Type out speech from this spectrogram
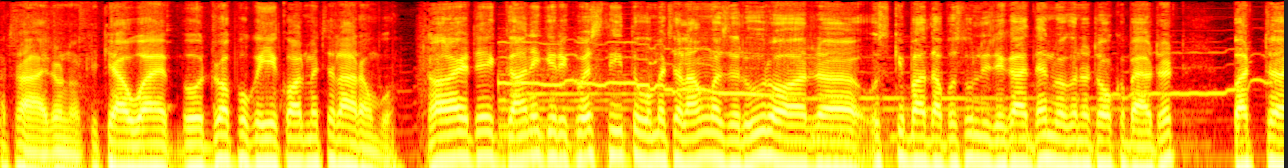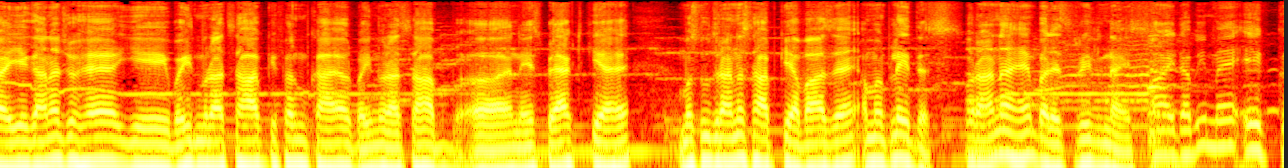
अच्छा आई डोंट नो कि क्या हुआ है? वो ड्रॉप हो गई है कॉल मैं चला रहा हूँ वो। Alright, एक गाने की रिक्वेस्ट थी तो वो मैं चलाऊँगा ज़रूर और uh, उसके बाद आप सुन लीजिएगा then we gonna talk about it but ये गाना जो है ये वहीद मुराद साहब की फ़िल्म का है और वहीद मुराद साहब uh, ने इस पे एक्ट किया है। मसूद राना साहब की आवाज़ है I'm प्ले दिस पुराना है but it's really nice right अभी मैं एक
